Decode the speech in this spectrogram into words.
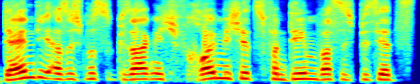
Dandy, also ich muss sagen, ich freue mich jetzt von dem, was ich bis jetzt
